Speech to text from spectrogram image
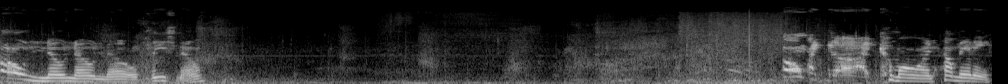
Oh, no, no, no. Please, no. Oh my god, come on, how many?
